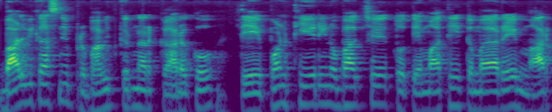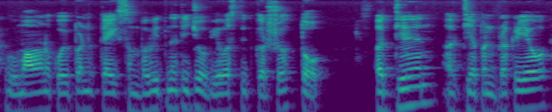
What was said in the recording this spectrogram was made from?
બાળ વિકાસને પ્રભાવિત કરનાર કારકો તે પણ થિયરીનો ભાગ છે. તો તેમાંથી તમારે માર્ક ગુમાવવાનો કોઈ પણ કંઈ સંભવિત નથી જો વ્યવસ્થિત કરશો તો. અધ્યયન, અધ્યાપન પ્રક્રિયાઓ,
